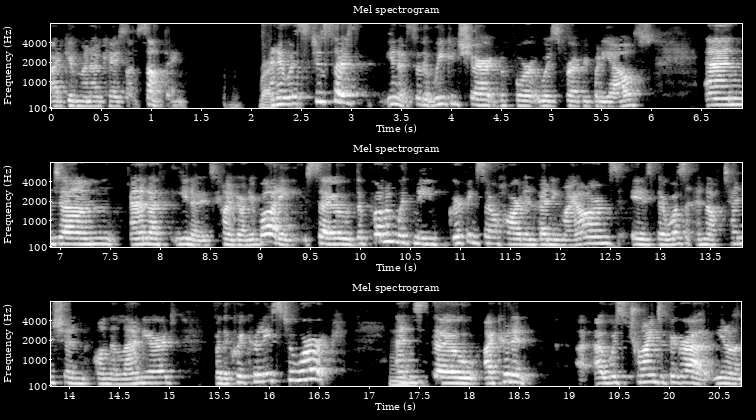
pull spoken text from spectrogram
I'd give him an okay on something. And it was just so, you know, so that we could share it before it was for everybody else. And um, and I, you know, it's kind of on your body. So the problem with me gripping so hard and bending my arms is there wasn't enough tension on the lanyard for the quick release to work. And mm. so I couldn't. I- I was trying to figure out, you know,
